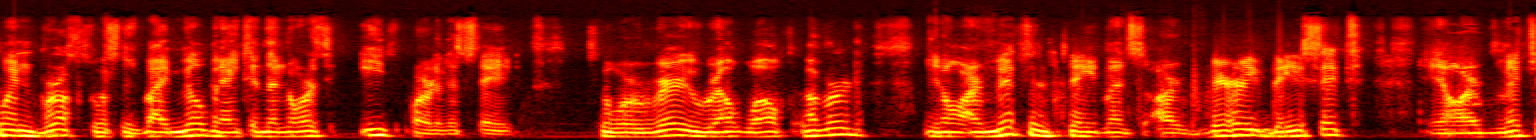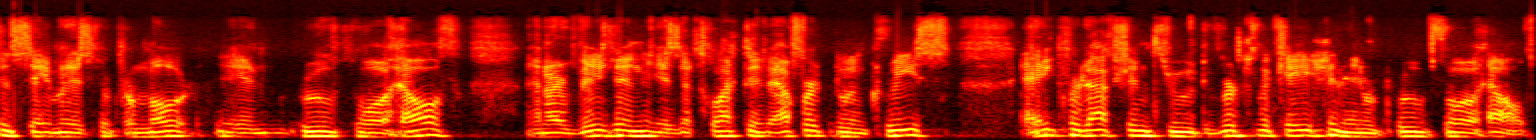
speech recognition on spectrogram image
Twin Brooks, which is by Milbank in the northeast part of the state. So we're very well covered. You know, our mission statements are very basic. You know, our mission statement is to promote and improve soil health, and our vision is a collective effort to increase egg production through diversification and improve soil health.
